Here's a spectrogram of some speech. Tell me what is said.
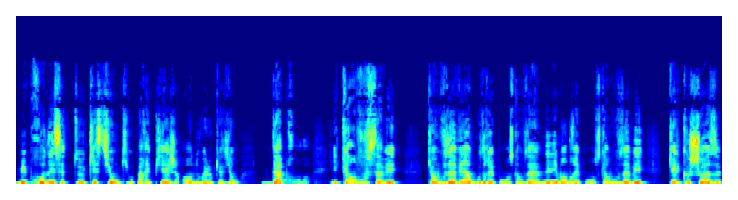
mais prenez cette question qui vous paraît piège en nouvelle occasion d'apprendre. Et quand vous savez, quand vous avez un bout de réponse, quand vous avez un élément de réponse, quand vous avez quelque chose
